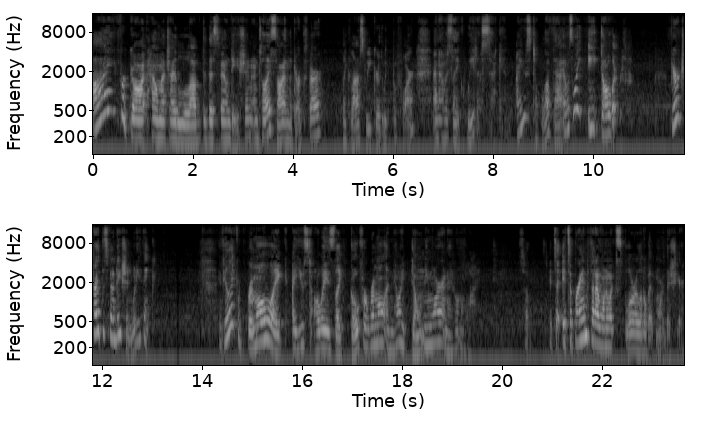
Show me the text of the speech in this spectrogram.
I forgot how much I loved this foundation until I saw it in the drugstore like last week or the week before. And I was like, wait a second. I used to love that. It was only $8. Have you ever tried this foundation? What do you think? I feel like Rimmel, like I used to always like go for Rimmel and now I don't anymore and I don't know why. So it's a, it's a brand that I want to explore a little bit more this year.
